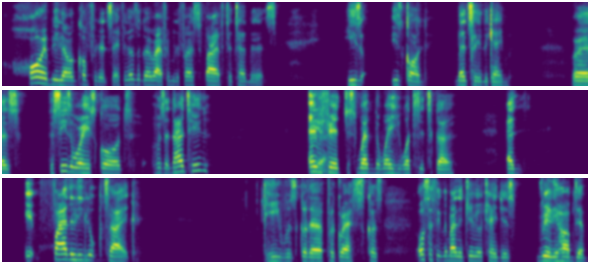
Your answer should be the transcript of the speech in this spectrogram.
horribly low on confidence. If it doesn't go right for him in the first five to ten minutes, he's he's gone mentally in the game. Whereas the season where he scored was it 19 everything just went the way he wanted it to go and it finally looked like he was gonna progress because I also think the managerial changes really harmed him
